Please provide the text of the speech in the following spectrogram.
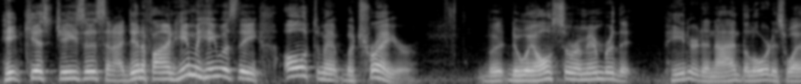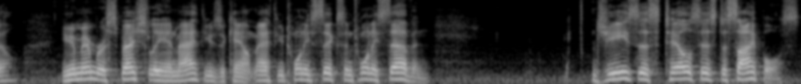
he kissed Jesus and identified him, he was the ultimate betrayer. But do we also remember that Peter denied the Lord as well? You remember especially in Matthew's account, Matthew 26 and 27, Jesus tells His disciples,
